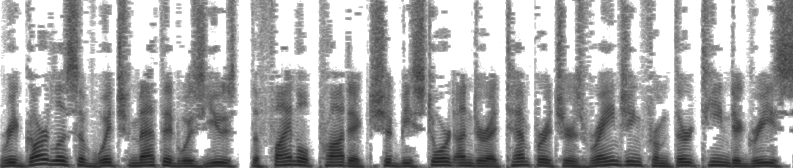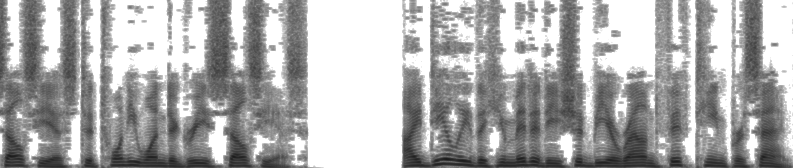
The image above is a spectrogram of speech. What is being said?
Regardless of which method was used, the final product should be stored under at temperatures ranging from 13 degrees Celsius to 21 degrees Celsius. Ideally the humidity should be around 15%.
